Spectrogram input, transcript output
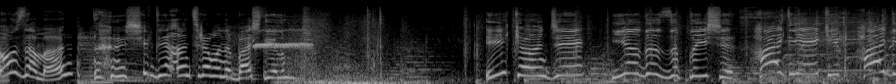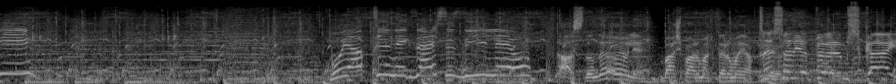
O zaman şimdi antrenmana başlayalım. İlk önce yıldız zıplayışı. Hadi ekip, hadi. Bu yaptığın egzersiz değil Leo. Aslında öyle. Baş parmaklarıma yaptırıyorum. Nasıl yapıyorum Sky?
